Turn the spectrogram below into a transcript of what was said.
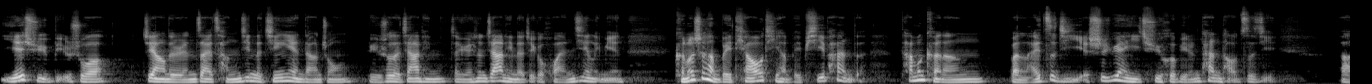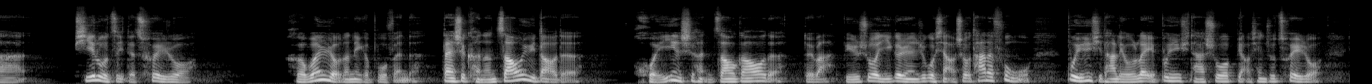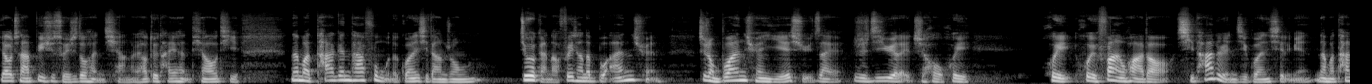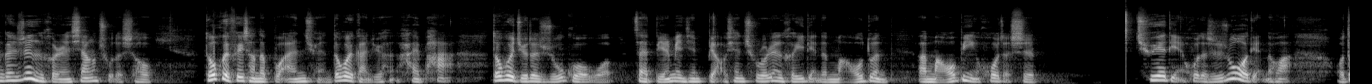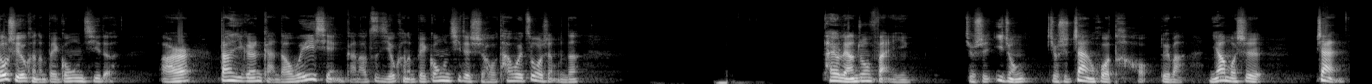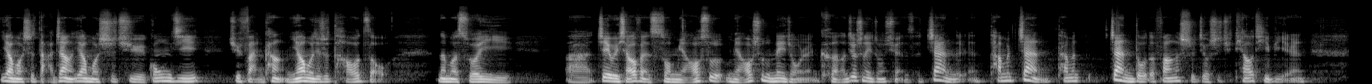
也许比如说这样的人在曾经的经验当中，比如说在家庭在原生家庭的这个环境里面，可能是很被挑剔、很被批判的，他们可能。本来自己也是愿意去和别人探讨自己，啊，披露自己的脆弱和温柔的那个部分的，但是可能遭遇到的回应是很糟糕的，对吧？比如说一个人如果小时候他的父母不允许他流泪，不允许他说表现出脆弱，要求他必须随时都很强，然后对他也很挑剔，那么他跟他父母的关系当中就会感到非常的不安全。这种不安全也许在日积月累之后会。会会泛化到其他的人际关系里面，那么他跟任何人相处的时候，都会非常的不安全，都会感觉很害怕，都会觉得如果我在别人面前表现出了任何一点的矛盾啊毛病，或者是缺点，或者是弱点的话，我都是有可能被攻击的。而当一个人感到危险，感到自己有可能被攻击的时候，他会做什么呢？他有两种反应，就是一种就是战或逃，对吧？你要么是。战，要么是打仗，要么是去攻击、去反抗，你要么就是逃走。那么，所以啊，这位小粉丝所描述描述的那种人，可能就是那种选择战的人。他们战，他们战斗的方式就是去挑剔别人。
